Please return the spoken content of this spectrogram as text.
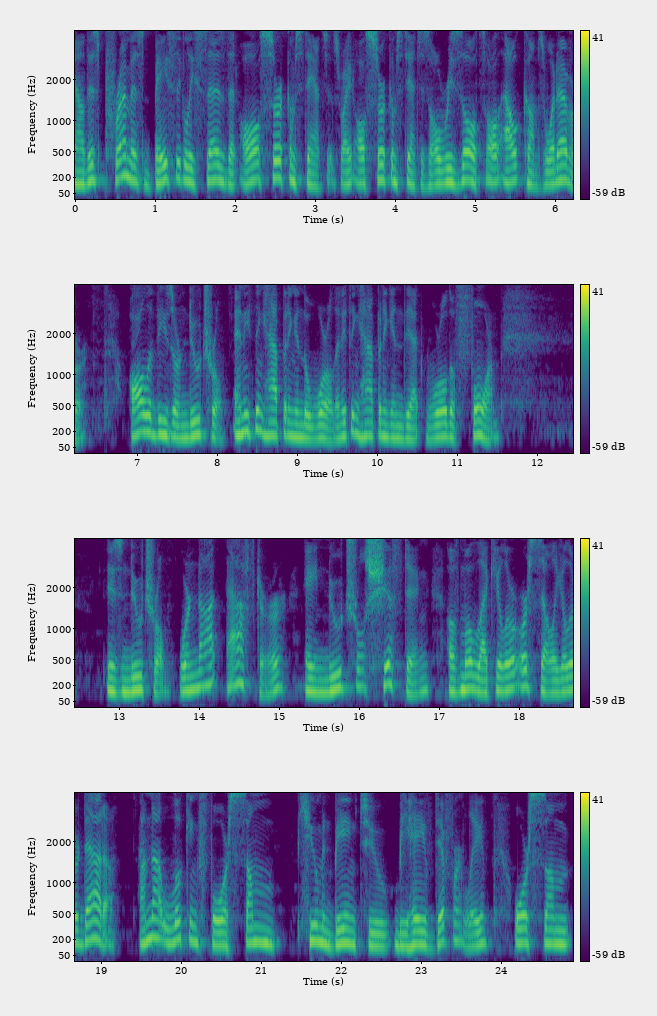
Now, this premise basically says that all circumstances, right? All circumstances, all results, all outcomes, whatever, all of these are neutral. Anything happening in the world, anything happening in that world of form is neutral. We're not after a neutral shifting of molecular or cellular data. I'm not looking for some human being to behave differently or some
